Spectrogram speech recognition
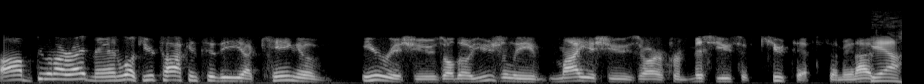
I'm doing all right, man. Look, you're talking to the uh, king of ear issues, although usually my issues are from misuse of Q-tips. I mean, I've yeah.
